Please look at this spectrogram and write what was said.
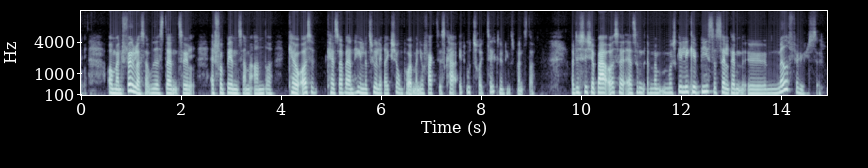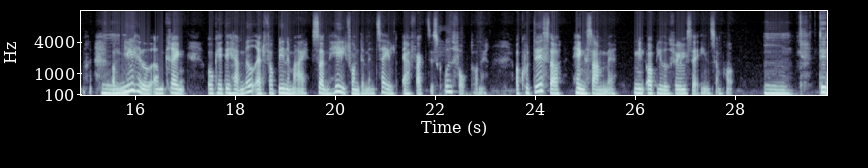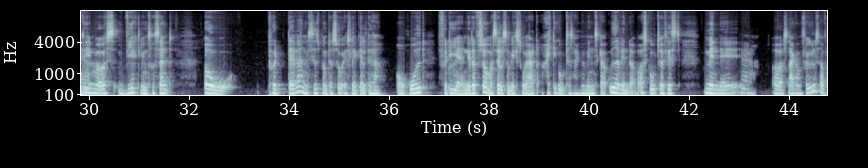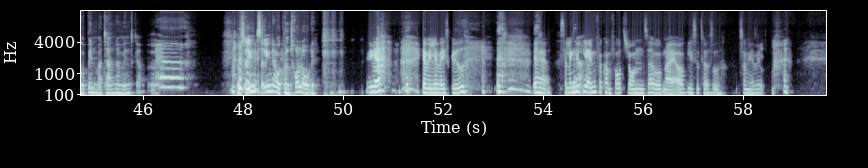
og man føler sig ud af stand til at forbinde sig med andre, kan jo også kan så være en helt naturlig reaktion på, at man jo faktisk har et utrygt tilknytningsmønster. Og det synes jeg bare også er sådan, at man måske lige kan vise sig selv den øh, medfølelse mm. og mildhed omkring, okay, det her med at forbinde mig sådan helt fundamentalt er faktisk udfordrende. Og kunne det så hænge sammen med min oplevede følelse af ensomhed? Mm. Det, ja. det er også virkelig interessant. Og på daværende tidspunkt, der så jeg slet ikke alt det her overhovedet, fordi jeg netop så mig selv som ekstrovert, og rigtig god til at snakke med mennesker, udadvendt og også god til at fest. Men øh, ja. at snakke om følelser og forbinde mig til andre mennesker, ja. Så, længe, så længe der var kontrol over det. ja, jeg vil være i skøde. Ja. Ja. ja. Så længe ja. det bliver inden for komfortzonen, så åbner jeg op lige så tosset, som jeg vil.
